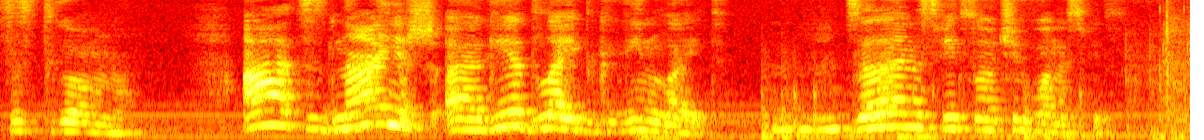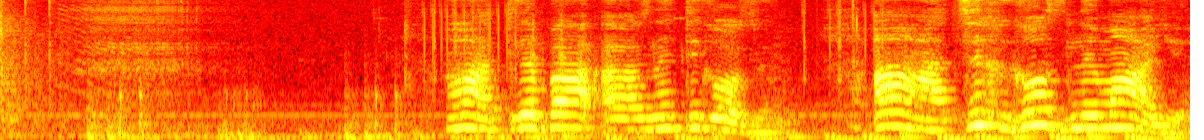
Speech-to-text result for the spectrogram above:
це стрьомно. А, це знаєш, red light, green light. Зелене світло, червоне світло. А, треба а, знайти рози. А, цих роз немає.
